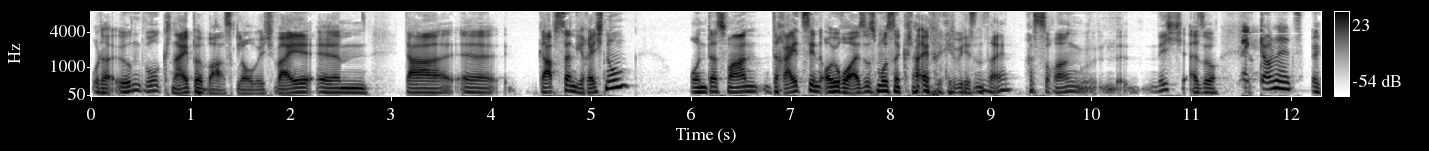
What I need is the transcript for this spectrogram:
oder irgendwo, Kneipe war es, glaube ich, weil ähm, da äh, gab es dann die Rechnung und das waren 13 Euro. Also es muss eine Kneipe gewesen sein. Restaurant nicht. Also McDonalds. Äh,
